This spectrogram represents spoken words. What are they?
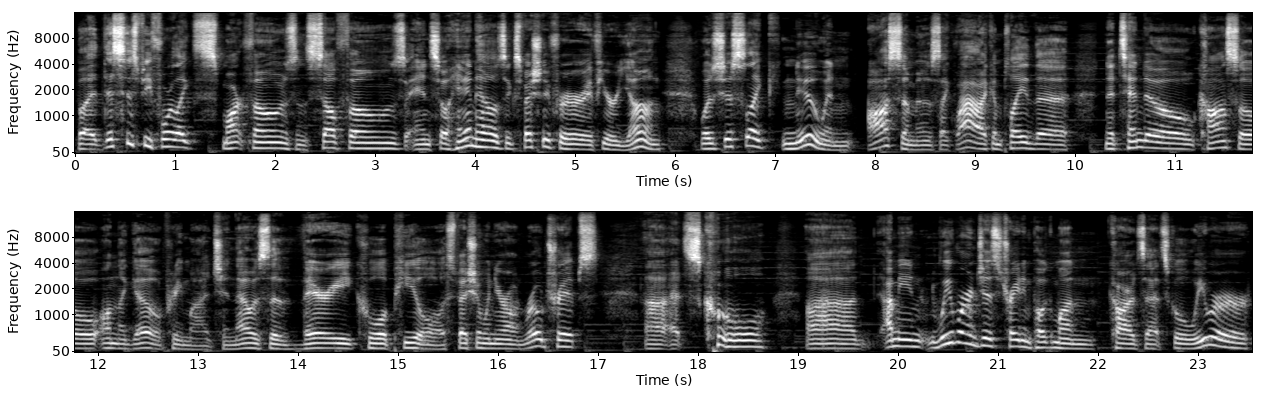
But this is before like smartphones and cell phones, and so handhelds, especially for if you're young, was just like new and awesome. It was like, wow, I can play the Nintendo console on the go pretty much, and that was the very cool appeal, especially when you're on road trips, uh, at school. Uh, I mean, we weren't just trading Pokemon cards at school. We were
